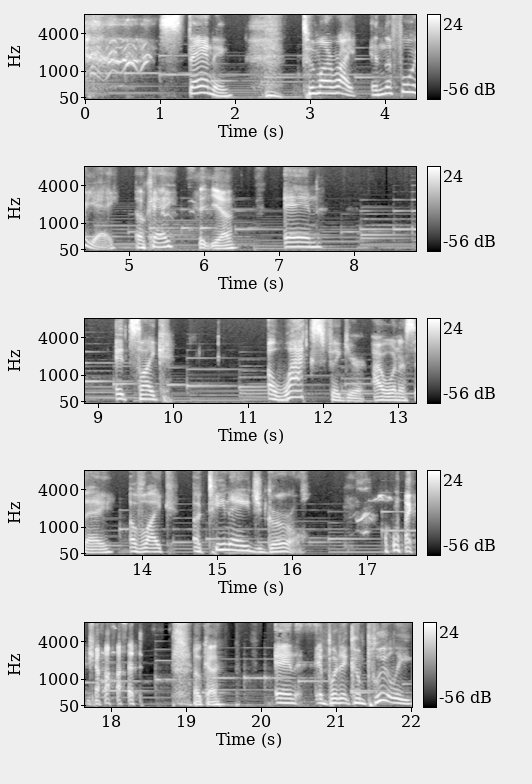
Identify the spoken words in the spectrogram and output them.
standing to my right in the foyer okay Yeah. and it's like a wax figure i want to say of like a teenage girl Oh my God. Okay. and but it completely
